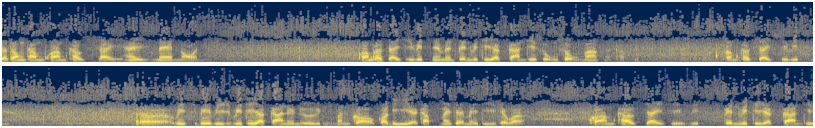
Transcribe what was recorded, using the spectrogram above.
จะต้องทำความเข้าใจให้แน่นอน ความเข้าใจชีวิตเนี่ยมันเป็นวิทยาการที่สูงส่งมากนะครับ ความเข้าใจชีวิตเนี่ยวิวิทยาการอื่น ๆ มันก็ก็ดีครับ ไม่ใช่ไม่ดีแต่ว่า ความเข้าใจชีวิตเป็นวิทยาการที่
